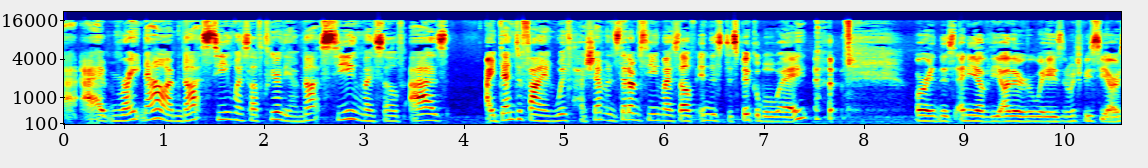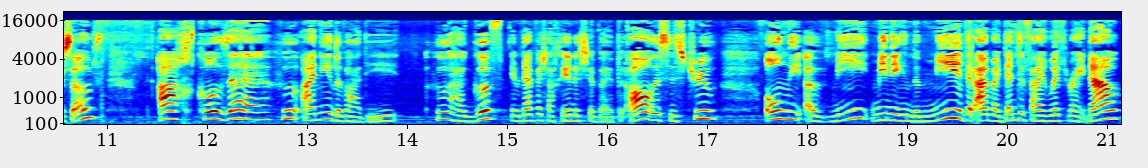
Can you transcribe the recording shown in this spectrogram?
I, I'm right now, I'm not seeing myself clearly. I'm not seeing myself as identifying with Hashem. Instead, I'm seeing myself in this despicable way or in this any of the other ways in which we see ourselves. Ach, kol zeh, hu ani levadi, hu haguf im nefesh But all this is true only of me, meaning the me that I'm identifying with right now,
